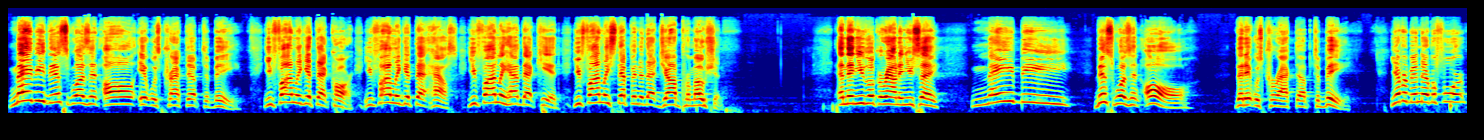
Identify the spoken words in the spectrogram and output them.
Maybe this wasn't all it was cracked up to be. You finally get that car. You finally get that house. You finally have that kid. You finally step into that job promotion. And then you look around and you say, maybe this wasn't all that it was cracked up to be. You ever been there before?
